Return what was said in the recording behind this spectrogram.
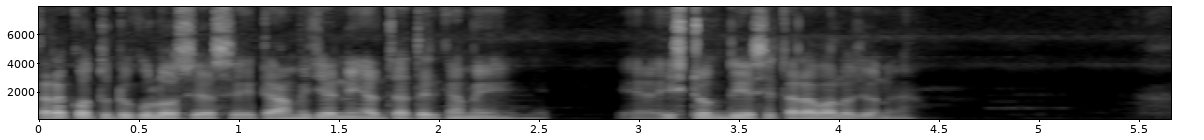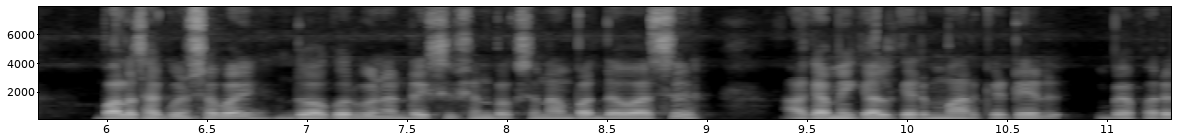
তারা কতটুকু লসে আছে এটা আমি জানি আর যাদেরকে আমি স্টক দিয়েছি তারা ভালো জানে। ভালো থাকবেন সবাই, দোয়া করবেন আর ডেসক্রিপশন বক্সে নাম্বার দেওয়া আছে। আগামীকালকের মার্কেটের ব্যাপারে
